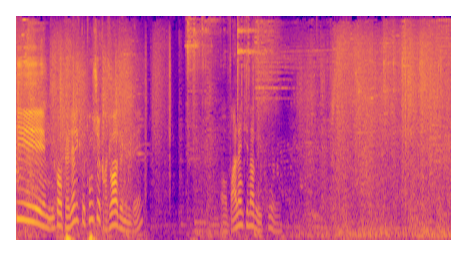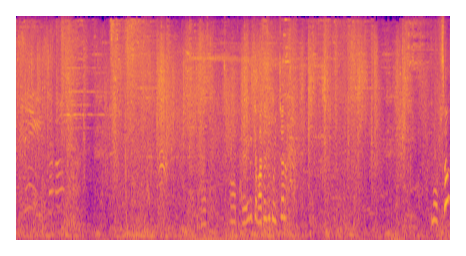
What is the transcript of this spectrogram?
팀 이거 벨레릭도 통실 가져와야 되는데. 어 발렌티나도 있고. Moment. 아, 내가 이렇게 맞아주고 있잖아. 뭐 없어?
